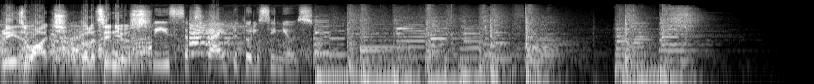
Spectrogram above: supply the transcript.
Please watch Tulsi News. Please subscribe to Tulsi News.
